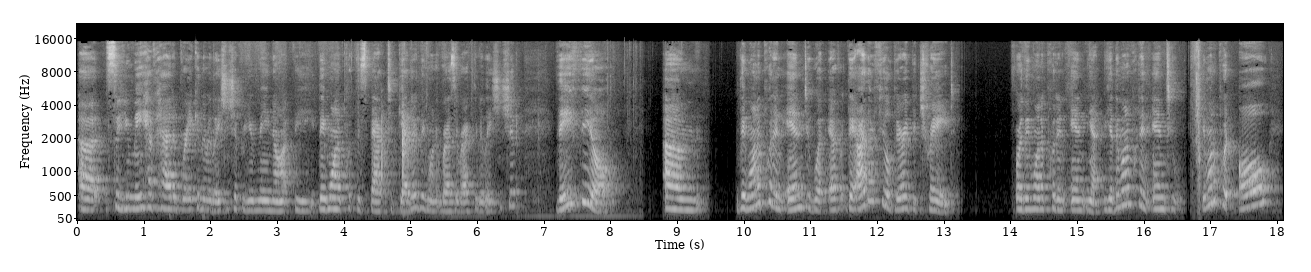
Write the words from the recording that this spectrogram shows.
uh, so you may have had a break in the relationship or you may not be, they want to put this back together. They want to resurrect the relationship. They feel, um, they want to put an end to whatever, they either feel very betrayed or they want to put an end, yeah, yeah, they want to put an end to, they want to put all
